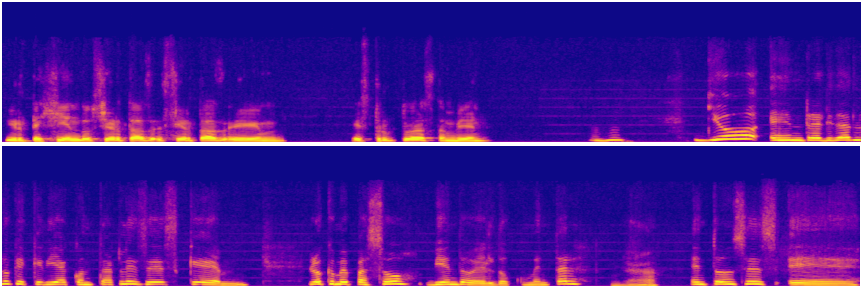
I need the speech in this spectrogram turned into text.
ir tejiendo ciertas, ciertas em, estructuras también. Yo en realidad lo que quería contarles es que mm, lo que me pasó viendo el documental. Entonces, eh,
